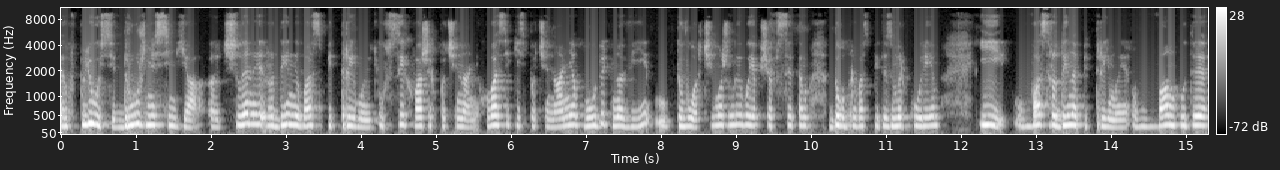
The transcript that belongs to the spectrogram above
Е, В плюсі дружня сім'я, е, члени родини вас підтримують у всіх ваших починаннях. У вас якісь починання будуть нові, творчі, можливо, якщо все там добре у вас піде з Меркурієм. І вас родина підтримує. Вам буде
